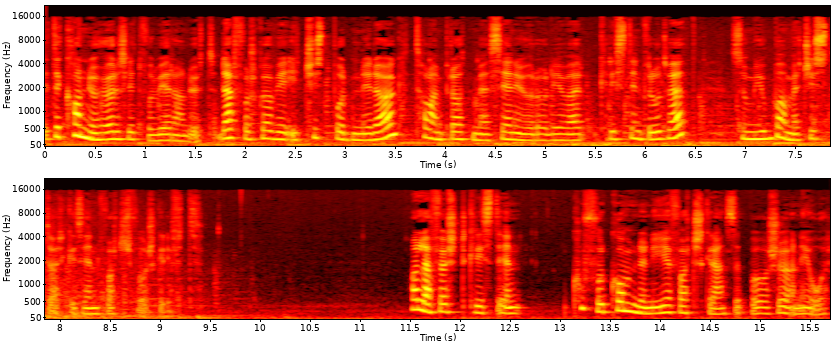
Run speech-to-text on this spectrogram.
Dette kan jo høres litt forvirrende ut. Derfor skal vi i Kystpodden i dag ta en prat med seniorrådgiver Kristin Frotvedt, som jobber med Kystverket sin fartsforskrift. Aller først, Kristin. Hvorfor kom det nye fartsgrenser på sjøen i år?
